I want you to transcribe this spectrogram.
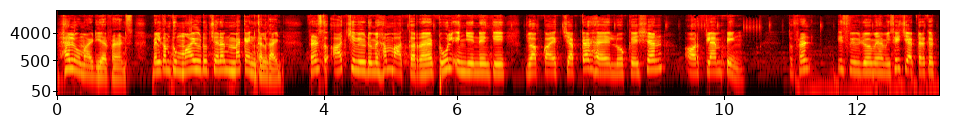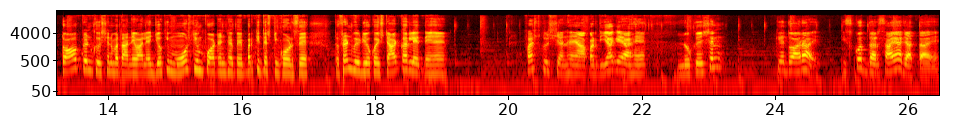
Hello my dear friends welcome to my YouTube channel mechanical guide friends तो आज की वीडियो में हम बात कर रहे हैं टूल इंजीनियरिंग की, जो आपका एक चैप्टर है लोकेशन और क्लैंपिंग तो फ्रेंड इस वीडियो में हम इसी चैप्टर के टॉप टेन क्वेश्चन बताने वाले हैं, जो कि मोस्ट इंपॉर्टेंट है पेपर की दृष्टिकोण से. तो फ्रेंड वीडियो को स्टार्ट कर लेते हैं. फ़र्स्ट क्वेश्चन है, यहाँ पर दिया गया है लोकेशन के द्वारा इसको दर्शाया जाता है.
